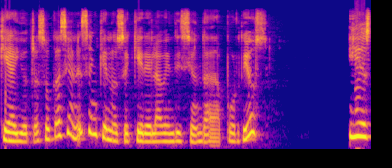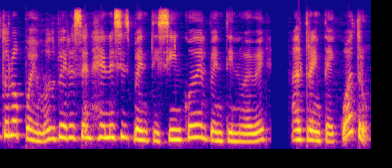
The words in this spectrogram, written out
que hay otras ocasiones en que no se quiere la bendición dada por Dios. Y esto lo podemos ver es en Génesis 25 del 29 al 34,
